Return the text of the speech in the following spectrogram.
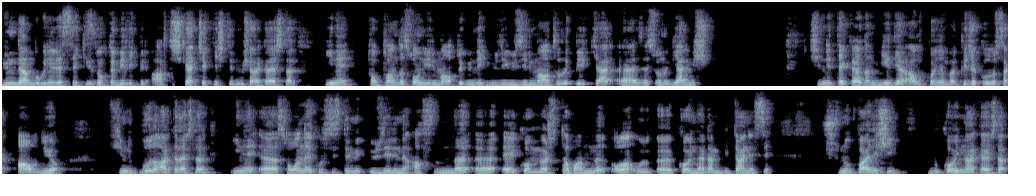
Dünden bugüne de 8.1'lik bir artış gerçekleştirmiş arkadaşlar. Yine toplamda son 26 günde %126'lık bir kar realizasyonu gelmiş. Şimdi tekrardan bir diğer altcoin'e bakacak olursak Audio. Şimdi bu da arkadaşlar yine e, Solana ekosistemi üzerinde aslında e, e-commerce tabanlı olan e, coinlerden bir tanesi. Şunu paylaşayım. Bu coin'in arkadaşlar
